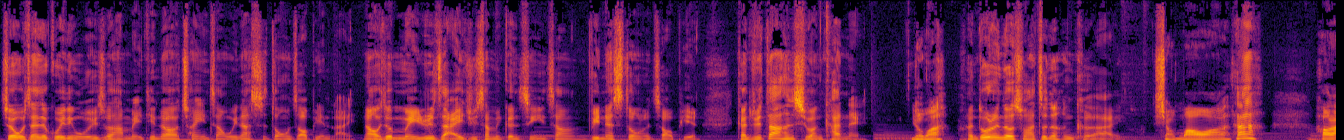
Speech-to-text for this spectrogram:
所以我现在就规定，我一说他每天都要传一张维纳斯东的照片来，然后我就每日在 IG 上面更新一张 Venus Stone 的照片，感觉大家很喜欢看呢、欸。有吗？很多人都说他真的很可爱，小猫啊，它好了，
